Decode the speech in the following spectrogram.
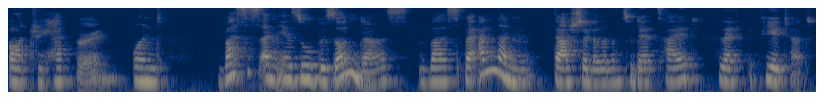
Audrey Hepburn? Und was ist an ihr so besonders, was bei anderen Darstellerinnen zu der Zeit vielleicht gefehlt hat?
